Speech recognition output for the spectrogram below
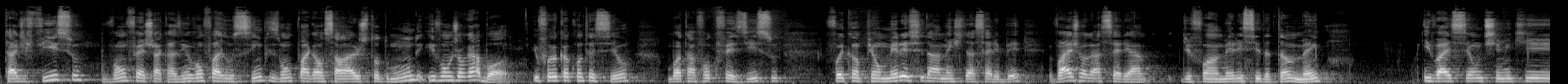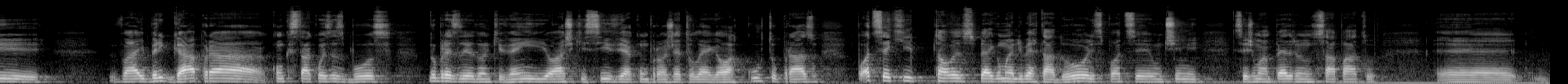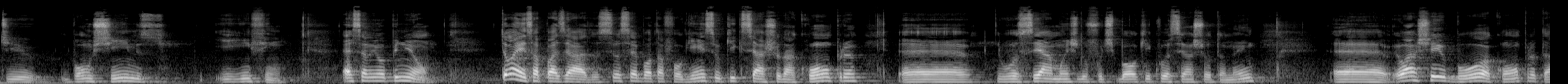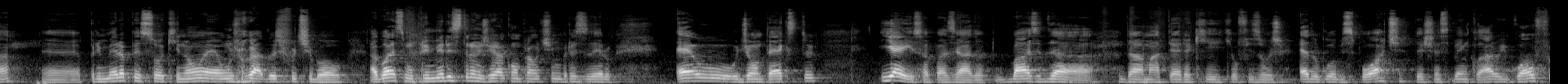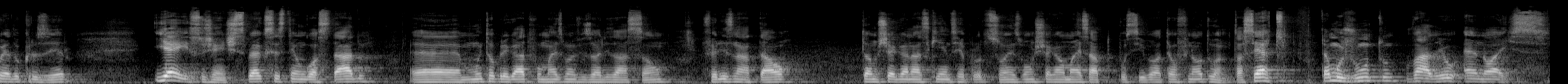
tá difícil, vão fechar a casinha, vão fazer o simples, vão pagar o salário de todo mundo e vão jogar a bola. E foi o que aconteceu. O Botafogo fez isso foi campeão merecidamente da Série B, vai jogar a Série A de forma merecida também e vai ser um time que vai brigar para conquistar coisas boas no Brasileiro do ano que vem e eu acho que se vier com um projeto legal a curto prazo, pode ser que talvez pegue uma Libertadores, pode ser um time que seja uma pedra no sapato é, de bons times, e enfim. Essa é a minha opinião. Então é isso, rapaziada. Se você é botafoguense, o que, que você achou da compra? É, você é amante do futebol, o que, que você achou também? É, eu achei boa a compra, tá? É, primeira pessoa que não é um jogador de futebol. Agora sim, o primeiro estrangeiro a comprar um time brasileiro é o John Texter. E é isso, rapaziada. Base da, da matéria que, que eu fiz hoje é do Globo Esporte, deixando isso bem claro, igual foi a do Cruzeiro. E é isso, gente. Espero que vocês tenham gostado. É, muito obrigado por mais uma visualização. Feliz Natal. Estamos chegando às 500 reproduções. Vamos chegar o mais rápido possível até o final do ano, tá certo? Tamo junto. Valeu, é nós.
